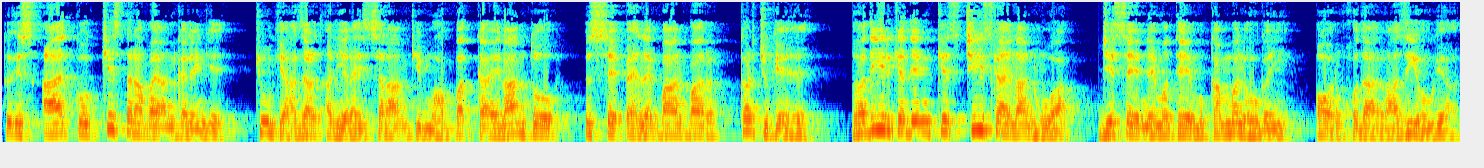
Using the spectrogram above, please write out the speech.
تو اس آیت کو کس طرح بیان کریں گے؟ کیونکہ حضرت علی علیہ السلام کی محبت کا اعلان تو اس سے پہلے بار بار کر چکے ہیں۔ غدیر کے دن کس چیز کا اعلان ہوا جس سے نعمتیں مکمل ہو گئیں اور خدا راضی ہو گیا؟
